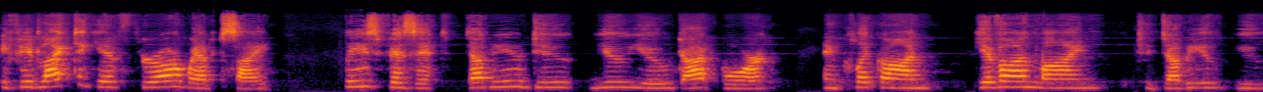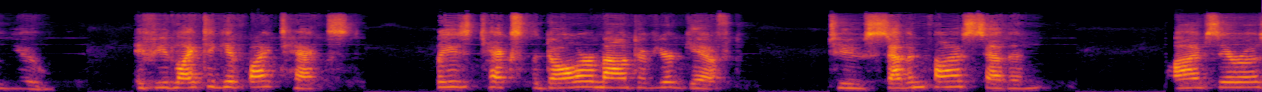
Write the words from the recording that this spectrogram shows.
If you'd like to give through our website, please visit wuu.org and click on Give Online to WUU. If you'd like to give by text, please text the dollar amount of your gift to 757 500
